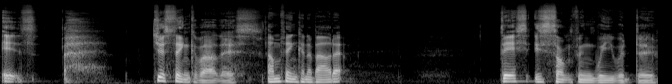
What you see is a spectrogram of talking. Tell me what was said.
it's just think about this. I'm thinking about it. This is something we would do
